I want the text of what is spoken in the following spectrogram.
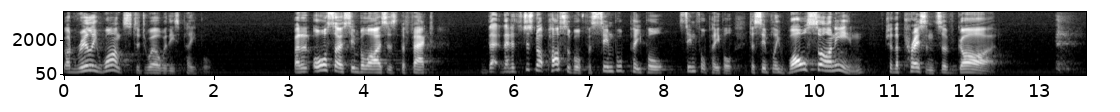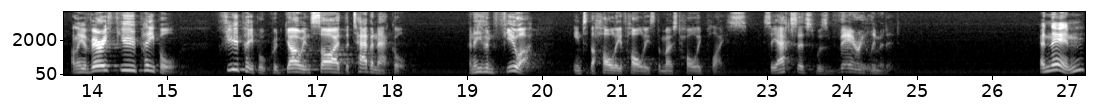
God really wants to dwell with his people. But it also symbolizes the fact that, that it's just not possible for sinful people, sinful people to simply waltz on in to the presence of God. Only a very few people, few people could go inside the tabernacle, and even fewer into the Holy of Holies, the most holy place. See, access was very limited. And then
